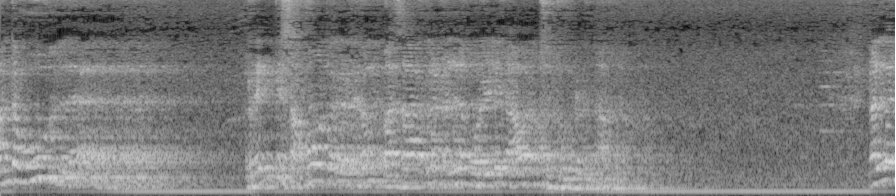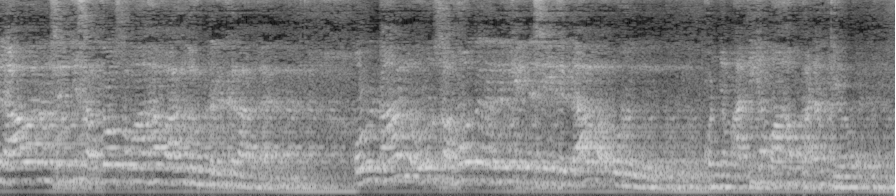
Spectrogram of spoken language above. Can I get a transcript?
அந்த ஊர்ல ரெண்டு சகோதரர்கள் பசார்ல நல்ல முறையில் வியாபாரம் செஞ்சு கொண்டிருந்தாங்க. நல்ல வியாபாரம் செஞ்சு சந்தோஷமாக வாழ்ந்து கொண்டிருக்கிறாங்க. ஒரு நாள் ஒரு சகோதரருக்கு என்ன செய்தா ஒரு கொஞ்சம் அதிகமாக பணம் தேவைப்படுது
